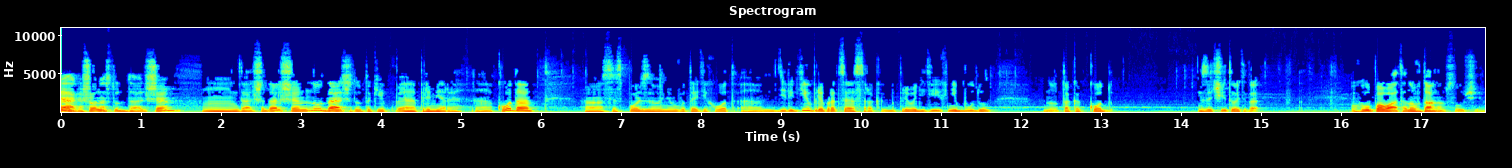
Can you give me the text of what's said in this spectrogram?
Так, а что у нас тут дальше? Дальше, дальше. Ну, дальше тут такие э, примеры э, кода э, с использованием вот этих вот директив препроцессора. Как бы приводить я их не буду. Ну, так как код зачитывать это глуповато, ну, в данном случае.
